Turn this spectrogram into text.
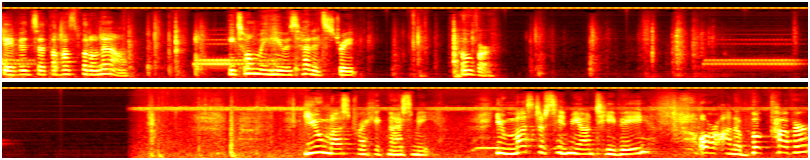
David's at the hospital now. He told me he was headed straight over. You must recognize me. You must have seen me on TV or on a book cover.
